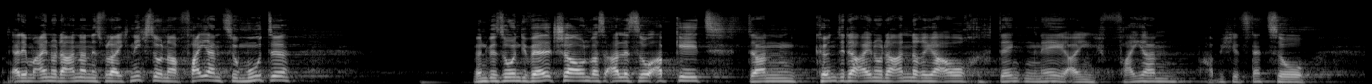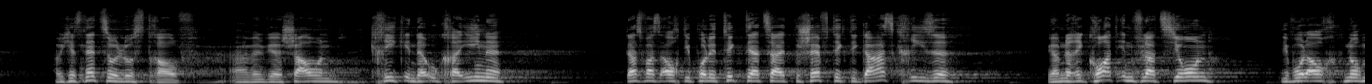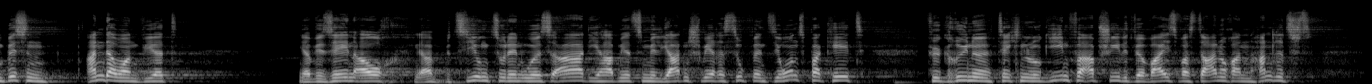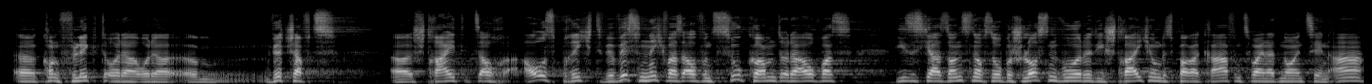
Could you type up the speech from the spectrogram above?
Ja, dem einen oder anderen ist vielleicht nicht so nach Feiern zumute. Wenn wir so in die Welt schauen, was alles so abgeht, dann könnte der ein oder andere ja auch denken, nee, eigentlich feiern habe ich jetzt nicht so, habe ich jetzt nicht so Lust drauf. Wenn wir schauen, Krieg in der Ukraine, das, was auch die Politik derzeit beschäftigt, die Gaskrise, wir haben eine Rekordinflation, die wohl auch noch ein bisschen andauern wird. Ja, wir sehen auch ja, Beziehung zu den USA, die haben jetzt ein milliardenschweres Subventionspaket für grüne Technologien verabschiedet. Wer weiß, was da noch an Handelskonflikt oder, oder ähm, Wirtschaftsstreit jetzt auch ausbricht. Wir wissen nicht, was auf uns zukommt oder auch was dieses Jahr sonst noch so beschlossen wurde, die Streichung des Paragraphen 219a.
